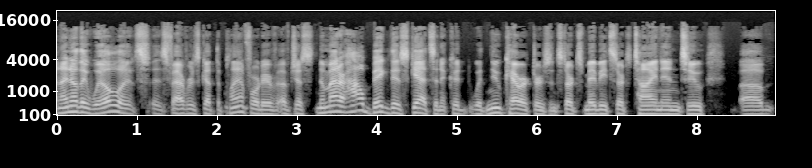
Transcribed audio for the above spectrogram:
and I know they will. It's, it's Favreau's got the plan for it of, of just no matter how big this gets, and it could with new characters and starts maybe it starts tying into um,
